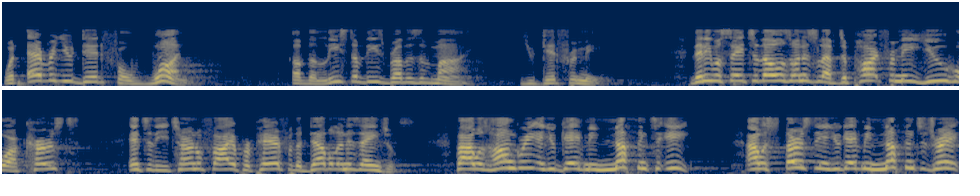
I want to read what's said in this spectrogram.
Whatever you did for one of the least of these brothers of mine, you did for me. Then he will say to those on his left, Depart from me, you who are cursed, into the eternal fire prepared for the devil and his angels. For I was hungry, and you gave me nothing to eat. I was thirsty, and you gave me nothing to drink.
